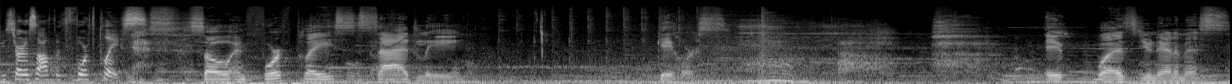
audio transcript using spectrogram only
you start us off with fourth place. Yes. So in fourth place, sadly, Gay Horse. It was unanimous.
